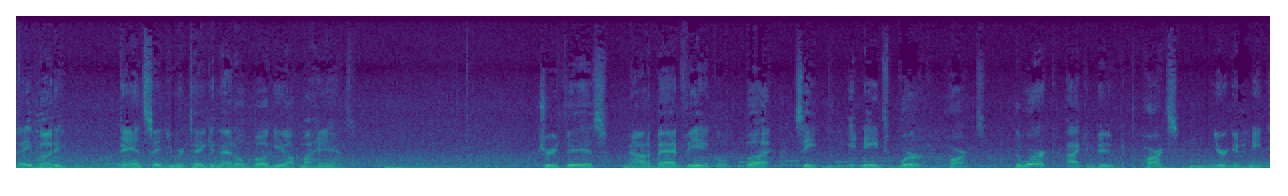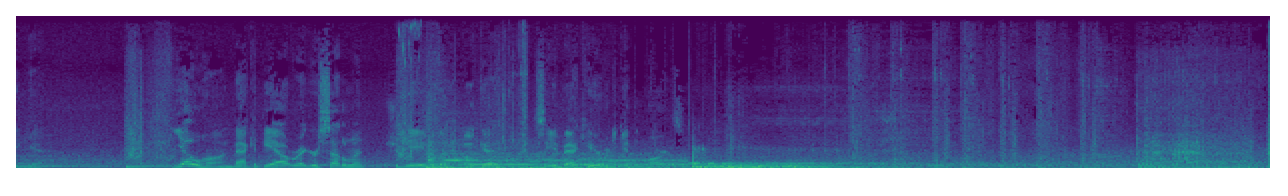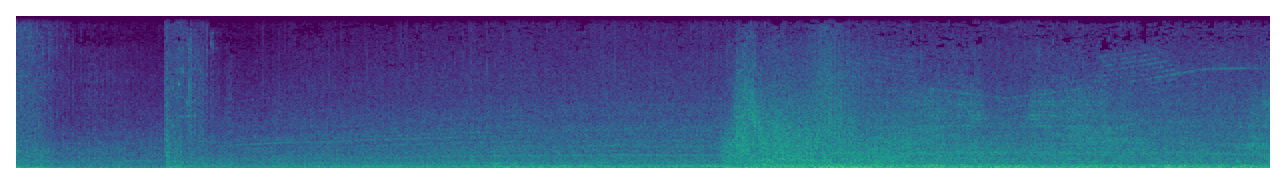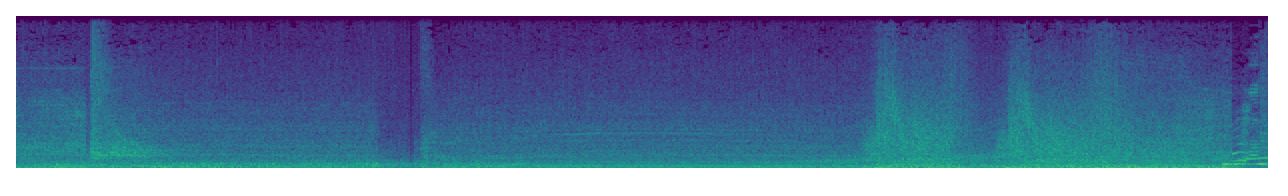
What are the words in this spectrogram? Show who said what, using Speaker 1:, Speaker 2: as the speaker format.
Speaker 1: Hey, buddy. Dan said you were taking that old buggy off my hands. Truth is, not a bad vehicle, but, see, it needs work and parts. The work I can do, but the parts you're gonna need to get. Johan, back at the Outrigger settlement, should be able to... Okay, see you back here when you get the parts.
